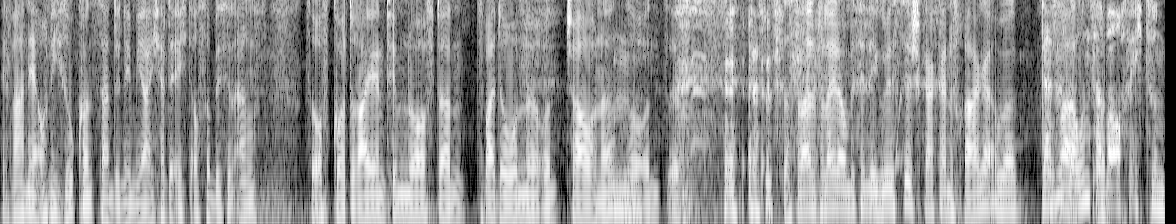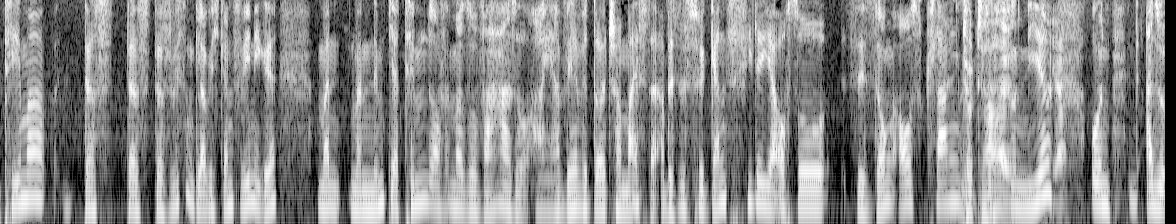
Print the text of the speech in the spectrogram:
wir waren ja auch nicht so konstant in dem Jahr. Ich hatte echt auch so ein bisschen Angst. So auf Court 3 in Timmendorf, dann zweite Runde und ciao, ne? Mhm. So, und ähm, das ist das war vielleicht auch ein bisschen egoistisch, gar keine Frage, aber. Das so ist bei war's. uns Und aber auch echt so ein Thema, das, das, das wissen, glaube ich, ganz wenige. Man, man nimmt ja Timmendorf immer so wahr, so, oh ja, wer wird deutscher Meister? Aber es ist für ganz viele ja auch so Saisonausklang, Total. letztes Turnier. Ja. Und also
